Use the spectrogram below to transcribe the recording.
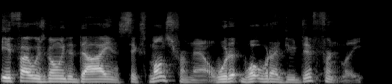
If I was going to die in six months from now, would what would I do differently?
